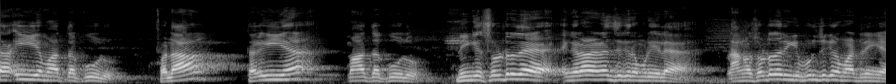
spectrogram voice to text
தகைய மாத்த கூலு ஃபலா தகைய மாத்த கூலு நீங்கள் சொல்கிறத எங்களால் நினச்சிக்கிற முடியல. நாங்கள் சொல்கிறத நீங்கள் புரிஞ்சுக்கிற மாட்டீங்க.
